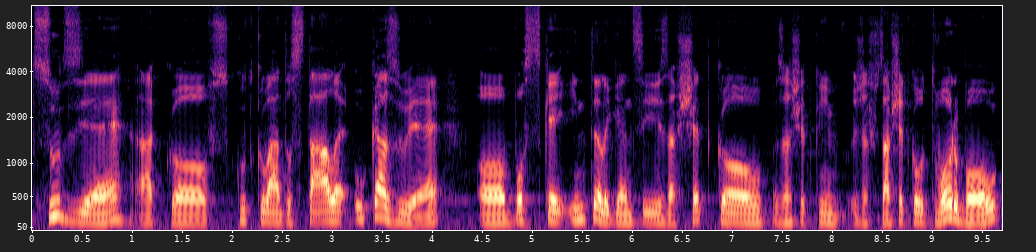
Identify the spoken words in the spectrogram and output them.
cudzie, ako v skutku vám to stále ukazuje o boskej inteligencii za všetkou, za, všetkým, za všetkou tvorbou.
